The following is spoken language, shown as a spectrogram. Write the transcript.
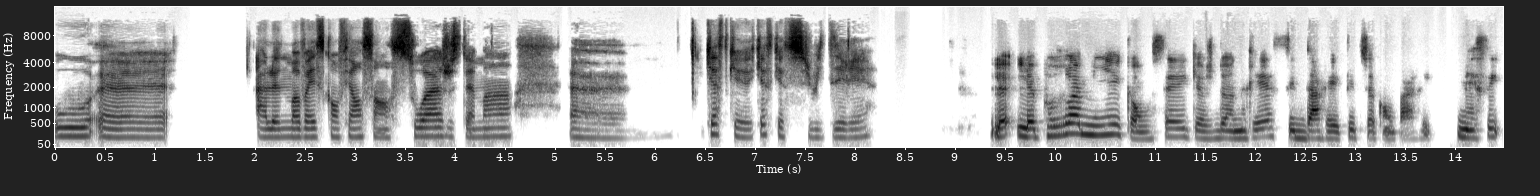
ou euh, elle a une mauvaise confiance en soi, justement, euh, qu'est-ce que, qu'est-ce que tu lui dirais? Le, premier conseil que je donnerais, c'est d'arrêter de se comparer. Mais c'est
